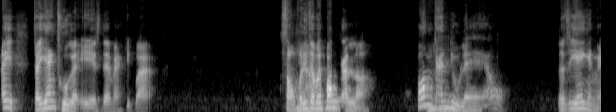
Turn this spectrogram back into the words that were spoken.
เอ้ยจะแย่งทูกับเอสได้ไหมคิดว่าสองคนนี้ยากจะไม่ป้องกันเหรอ ป้องกันอยู่แล้ว แล้วจะแย่งยังไง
